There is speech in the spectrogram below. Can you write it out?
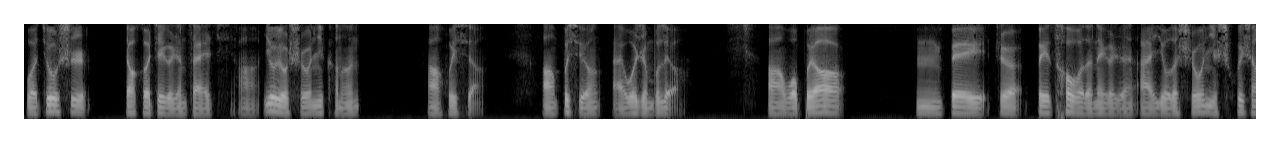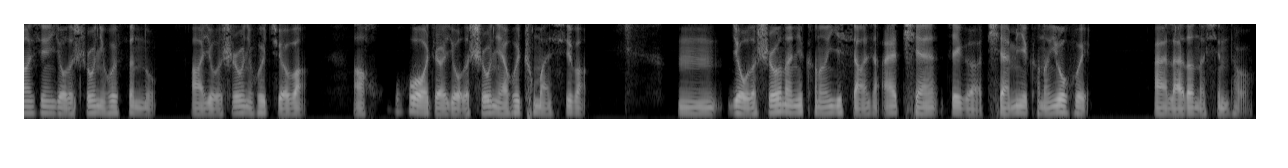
我就是要和这个人在一起啊。又有时候你可能啊会想，啊不行，哎我忍不了，啊我不要，嗯被这被凑合的那个人。哎，有的时候你是会伤心，有的时候你会愤怒。啊，有的时候你会绝望，啊，或者有的时候你还会充满希望，嗯，有的时候呢，你可能一想想，哎，甜这个甜蜜可能又会，哎，来到你的心头，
